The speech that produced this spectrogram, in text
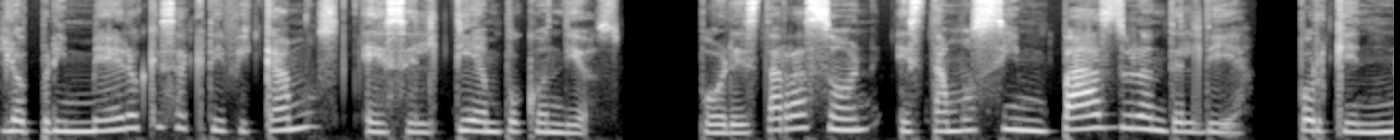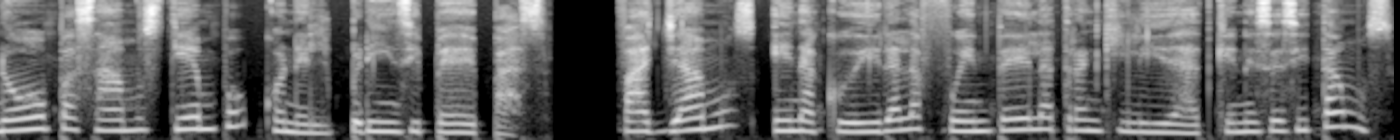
lo primero que sacrificamos es el tiempo con Dios. Por esta razón estamos sin paz durante el día, porque no pasamos tiempo con el príncipe de paz. Fallamos en acudir a la fuente de la tranquilidad que necesitamos.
